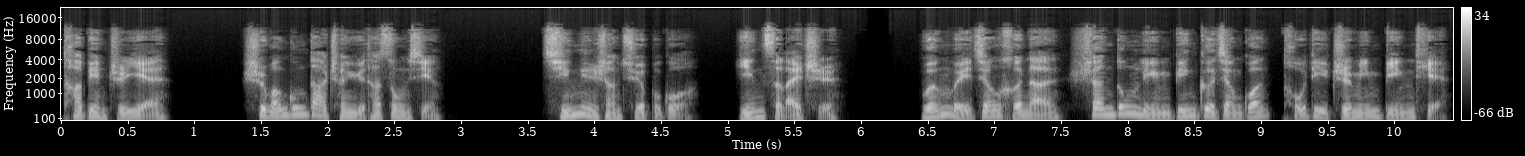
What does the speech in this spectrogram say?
他便直言是王公大臣与他送行，情面上却不过，因此来迟。文伟将河南、山东领兵各将官投递直名禀帖，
